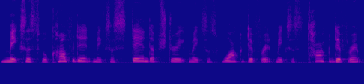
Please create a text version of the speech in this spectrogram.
makes us feel confident, makes us stand up straight, makes us walk different, makes us talk different.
